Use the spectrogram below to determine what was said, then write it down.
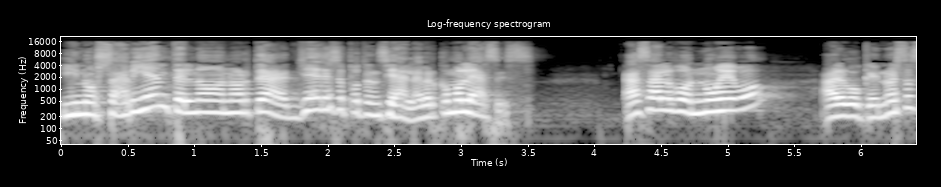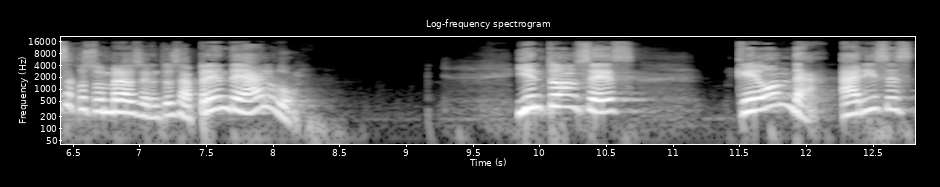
y nos avienta el nodo norte a llega ese potencial, a ver cómo le haces. Haz algo nuevo, algo que no estás acostumbrado a hacer, entonces aprende algo. Y entonces, ¿qué onda? Aries es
